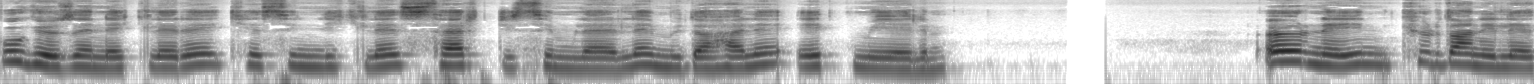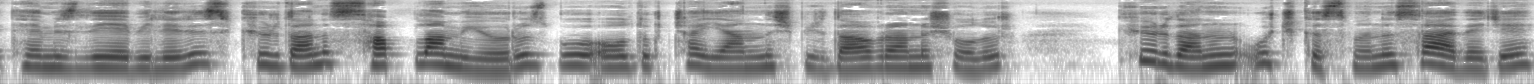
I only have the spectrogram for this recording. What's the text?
Bu gözeneklere kesinlikle sert cisimlerle müdahale etmeyelim. Örneğin kürdan ile temizleyebiliriz. Kürdanı saplamıyoruz. Bu oldukça yanlış bir davranış olur. Kürdanın uç kısmını sadece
